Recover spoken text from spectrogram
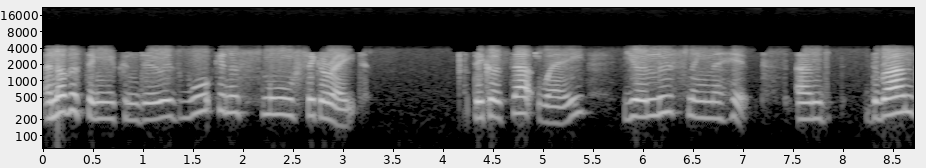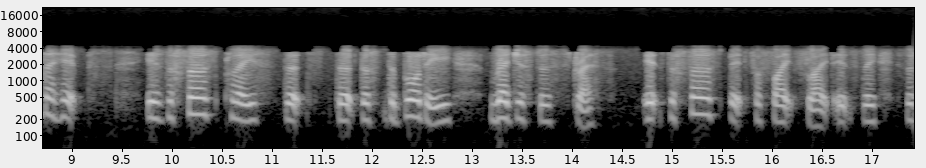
another thing you can do is walk in a small figure eight because that way you're loosening the hips and around the hips is the first place that the, the, the body registers stress. It's the first bit for fight flight. It's the, the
